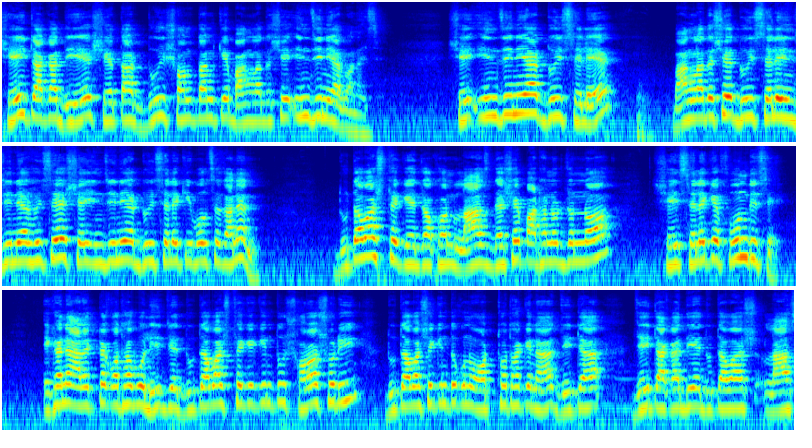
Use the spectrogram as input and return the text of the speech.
সেই টাকা দিয়ে সে তার দুই সন্তানকে বাংলাদেশে ইঞ্জিনিয়ার বানাইছে। সেই ইঞ্জিনিয়ার দুই ছেলে, বাংলাদেশে দুই ছেলে ইঞ্জিনিয়ার হয়েছে সেই ইঞ্জিনিয়ার দুই ছেলে কি বলছে জানেন? দূতাবাস থেকে যখন লাশ দেশে পাঠানোর জন্য সেই ছেলেকে ফোন দিছে, এখানে আরেকটা কথা বলি যে দূতাবাস থেকে কিন্তু সরাসরি দূতাবাসে কিন্তু কোনো অর্থ থাকে না, যেটা, যেই টাকা দিয়ে দূতাবাস লাশ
